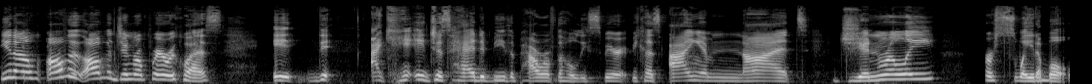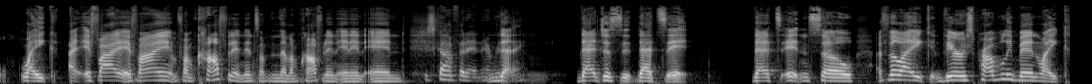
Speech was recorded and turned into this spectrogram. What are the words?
you know, all the all the general prayer requests, it, I can't it just had to be the power of the Holy Spirit because I am not generally persuadable. Like if I if I if I'm confident in something then I'm confident in it and She's confident in that everything. that just that's it that's it. And so i feel like there's probably been like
